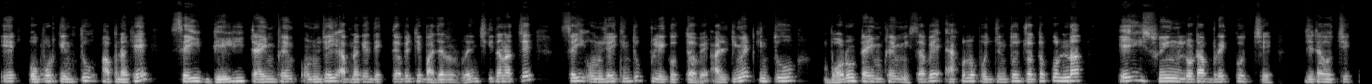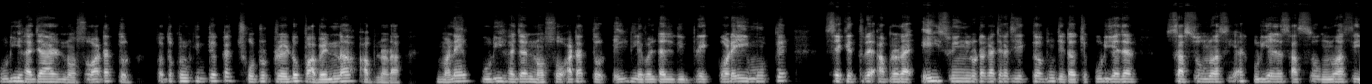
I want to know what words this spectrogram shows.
এর ওপর কিন্তু আপনাকে সেই ডেলি টাইম ফ্রেম অনুযায়ী আপনাকে দেখতে হবে যে বাজারের রেঞ্জ কি দাঁড়াচ্ছে, সেই অনুযায়ী কিন্তু প্লে করতে হবে। আলটিমেট কিন্তু বড় টাইম ফ্রেম হিসাবে এখনও পর্যন্ত যতক্ষণ না এই সুইং লোটা ব্রেক করছে, যেটা হচ্ছে কুড়ি হাজার নশো আটাত্তর, ততক্ষণ কিন্তু একটা ছোট ট্রেডও পাবেন না আপনারা। মানে কুড়ি হাজার নশো আটাত্তর এই লেভেলটা যদি ব্রেক করে এই মুহূর্তে, সেক্ষেত্রে আপনারা এই সুইং লোটার কাছাকাছি দেখতে পাবেন, যেটা হচ্ছে কুড়ি হাজার সাতশো উনআশি। আর কুড়ি হাজার সাতশো উনআশি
